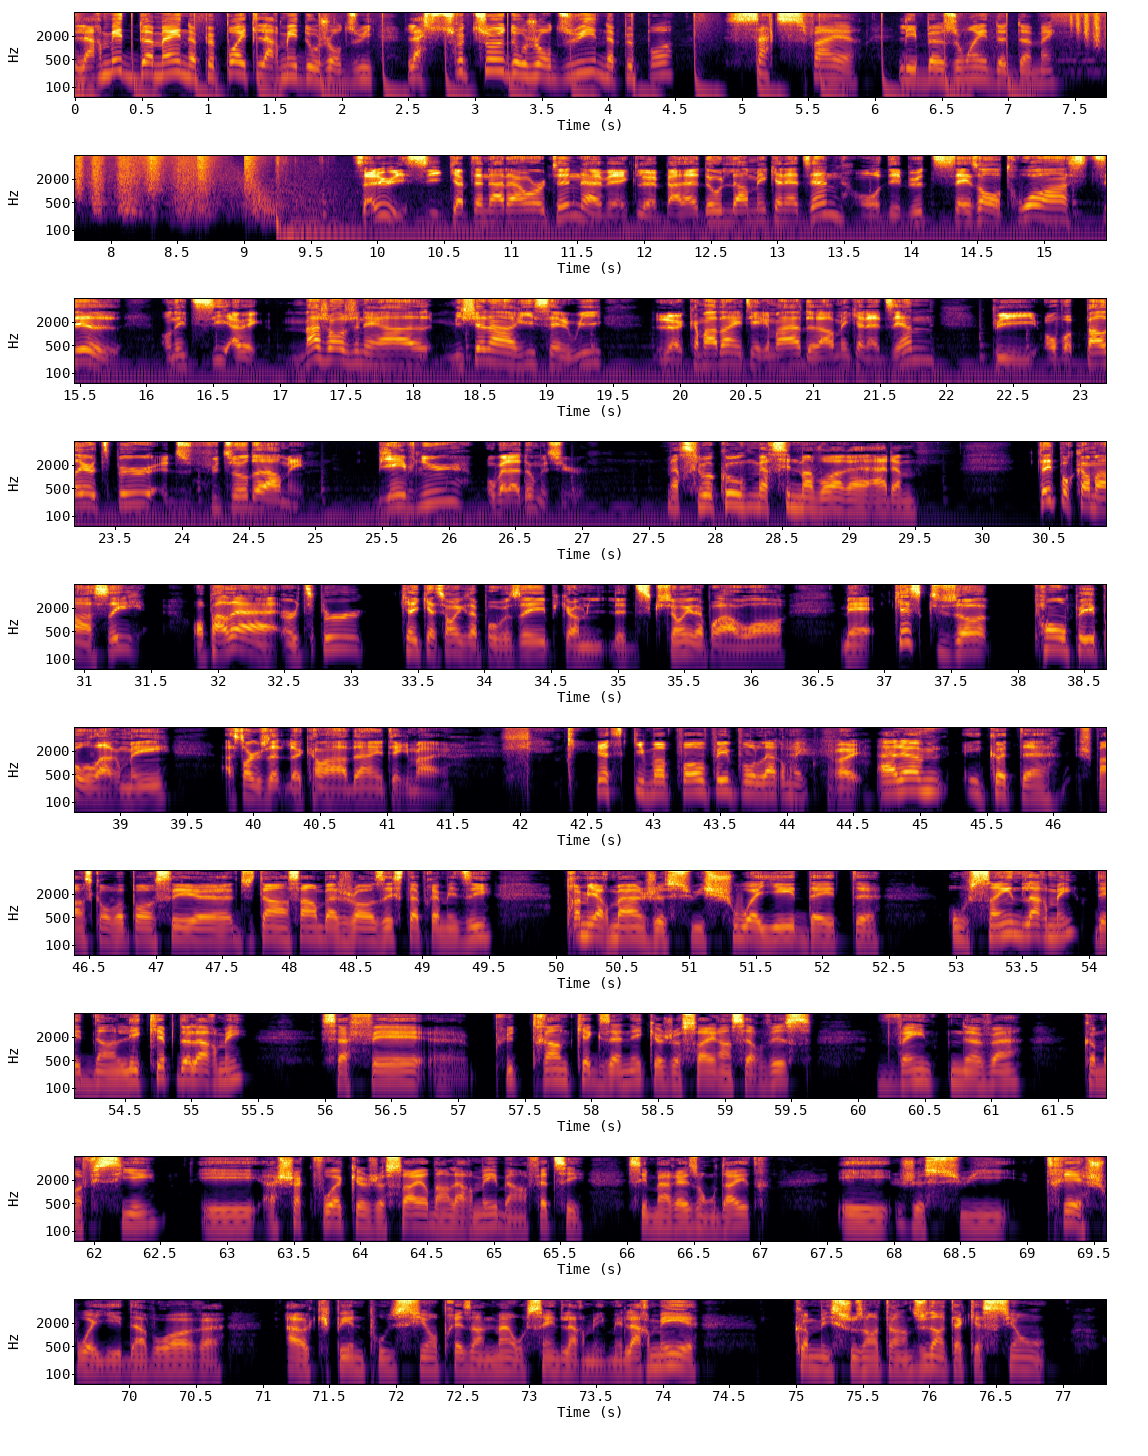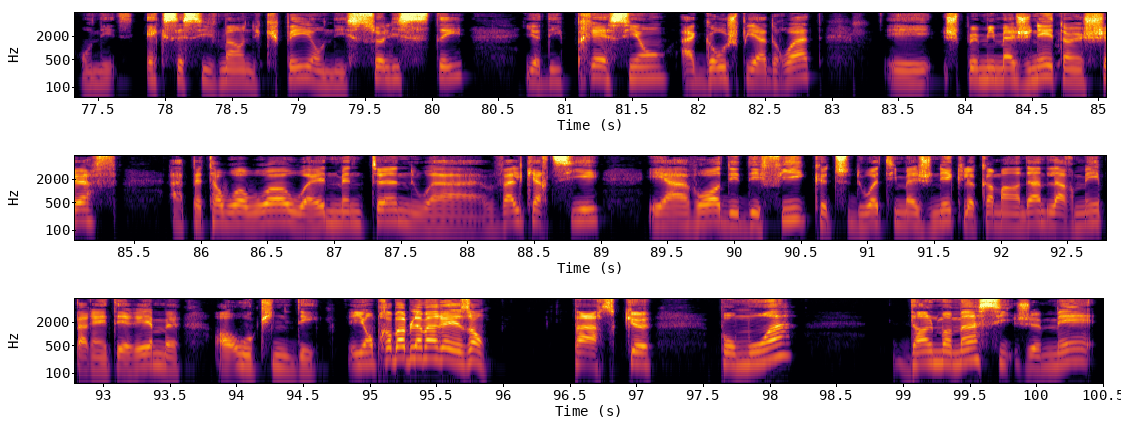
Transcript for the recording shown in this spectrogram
L'armée de demain ne peut pas être l'armée d'aujourd'hui. La structure d'aujourd'hui ne peut pas satisfaire les besoins de demain. Salut, ici Captain Adam Horton avec le balado de l'armée canadienne. On débute saison 3 en style. On est ici avec Major Général Michel-Henri Saint-Louis, le commandant intérimaire de l'armée canadienne. Puis on va parler un petit peu du futur de l'armée. Bienvenue au balado, monsieur. Merci beaucoup. Merci de m'avoir, euh, Adam. Peut-être pour commencer, on parlait un petit peu quelles questions il a posées, puis comme la discussion qu'il a pour avoir. Mais qu'est-ce qui vous a pompé pour l'armée à ce que vous êtes le commandant intérimaire? Qu'est-ce qui m'a pompé pour l'armée? Oui. Adam, écoute, euh, je pense qu'on va passer euh, du temps ensemble à jaser cet après-midi. Premièrement, je suis choyé d'être euh, au sein de l'armée, d'être dans l'équipe de l'armée. Ça fait plus de 30 quelques années que je sers en service, 29 ans comme officier. Et à chaque fois que je sers dans l'armée, ben en fait, c'est ma raison d'être. Et je suis très choyé d'avoir euh, à occuper une position présentement au sein de l'armée. Mais l'armée, comme est sous-entendu dans ta question, on est excessivement occupé, on est sollicité, il y a des pressions à gauche puis à droite. Et je peux m'imaginer être un chef à Petawawa ou à Edmonton ou à Valcartier et à avoir des défis que tu dois t'imaginer que le commandant de l'armée par intérim a aucune idée. Et ils ont probablement raison. Parce que pour moi, dans le moment, si je mets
